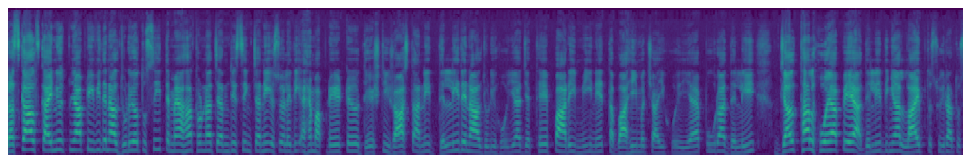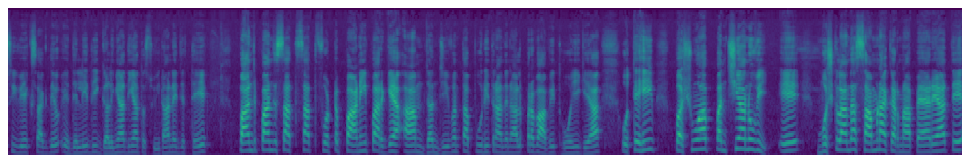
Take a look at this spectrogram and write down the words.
ਸਤਿ ਸ਼੍ਰੀ ਅਕਾਲ ਸਕਾਈ ਨਿਊਜ਼ ਪੰਜਾਬ ਟੀਵੀ ਦੇ ਨਾਲ ਜੁੜੇ ਹੋ ਤੁਸੀਂ ਤੇ ਮੈਂ ਹਾਂ ਤੁਹਾਡਾ ਚਰਨਜੀਤ ਸਿੰਘ ਚੰਨੀ। ਇਸ ਵੇਲੇ ਦੀ ਅਹਿਮ ਅਪਡੇਟ ਦੇਸ਼ ਦੀ ਰਾਜਧਾਨੀ ਦਿੱਲੀ ਦੇ ਨਾਲ ਜੁੜੀ ਹੋਈ ਹੈ, ਜਿੱਥੇ ਭਾਰੀ ਮੀਂਹ ਨੇ ਤਬਾਹੀ ਮਚਾਈ ਹੋਈ ਹੈ। ਪੂਰਾ ਦਿੱਲੀ ਜਲਥਲ ਹੋਇਆ ਪਿਆ। ਦਿੱਲੀ ਦੀਆਂ ਲਾਈਵ ਤਸਵੀਰਾਂ ਤੁਸੀਂ ਵੇਖ ਸਕਦੇ ਹੋ। ਇਹ ਦਿੱਲੀ ਦੀ ਗਲੀਆਂ ਦੀਆਂ ਤਸਵੀਰਾਂ ਨੇ, ਜਿੱਥੇ 5-5 7-7 ਫੁੱਟ ਪਾਣੀ ਭਰ ਗਿਆ। ਆਮ ਜਨਜੀਵਨ ਤਾਂ ਪੂਰੀ ਤਰ੍ਹਾਂ ਦੇ ਨਾਲ ਪ੍ਰਭਾਵਿਤ ਹੋ ਹੀ ਗਿਆ। ਉੱਥੇ ਹੀ ਪਸ਼ੂਆਂ, ਪੰਛੀਆਂ ਨੂੰ ਵੀ ਇਹ ਮੁਸ਼ਕਲਾਂ ਦਾ ਸਾਹਮਣਾ ਕਰਨਾ ਪੈ ਰਿਹਾ ਤੇ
